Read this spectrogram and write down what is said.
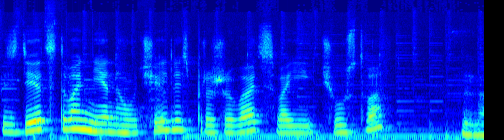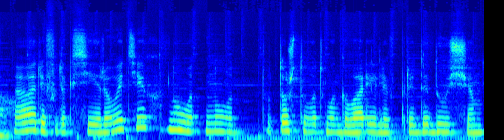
с детства не научились проживать свои чувства, да. Да, рефлексировать их. Ну вот, ну вот то, что вот мы говорили в предыдущем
